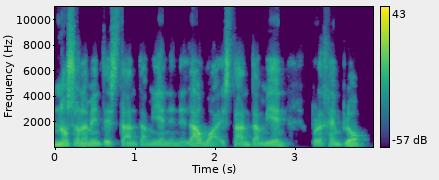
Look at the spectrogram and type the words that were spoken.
no solamente están también en el agua, están también, por ejemplo,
